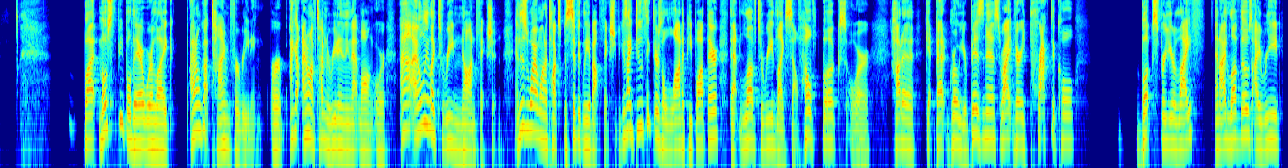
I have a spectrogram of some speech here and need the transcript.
But most of the people there were like, I don't got time for reading, or I, got, I don't have time to read anything that long, or I only like to read nonfiction. And this is why I want to talk specifically about fiction, because I do think there's a lot of people out there that love to read like self help books or how to get better, grow your business, right? Very practical books for your life. And I love those. I read,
